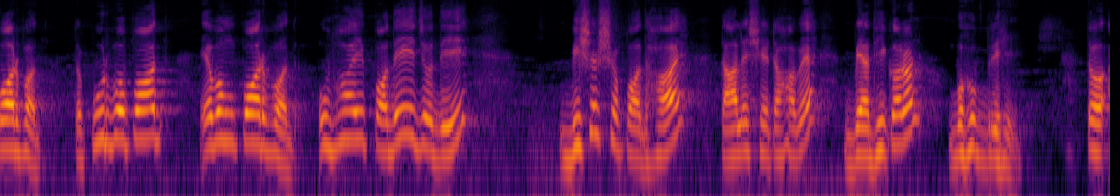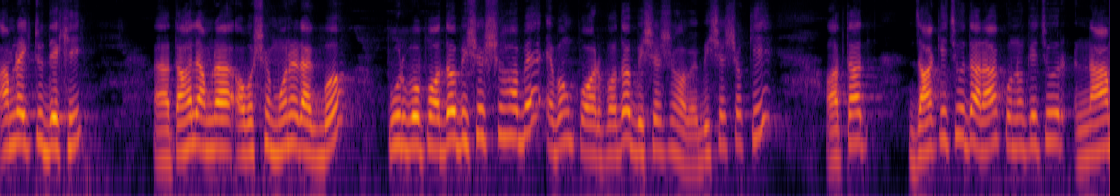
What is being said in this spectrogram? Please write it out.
পরপদ। তো পূর্বপদ এবং পরপদ, উভয় পদেই যদি বিশেষ্য পদ হয়, তাহলে সেটা হবে ব্যাধিকরণ বহুব্রীহি। তো আমরা একটু দেখি। তাহলে আমরা অবশ্যই মনে রাখব, পূর্বপদও বিশেষ্য হবে এবং পরপদও বিশেষ্য হবে। বিশেষ্য কি? অর্থাৎ যা কিছু দ্বারা কোনো কিছুর নাম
